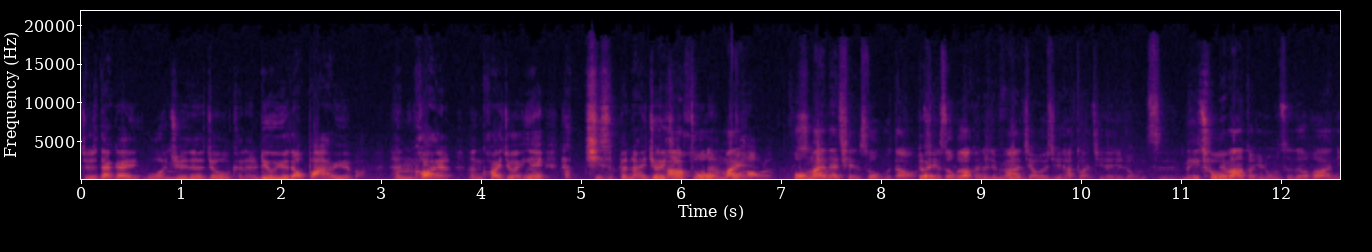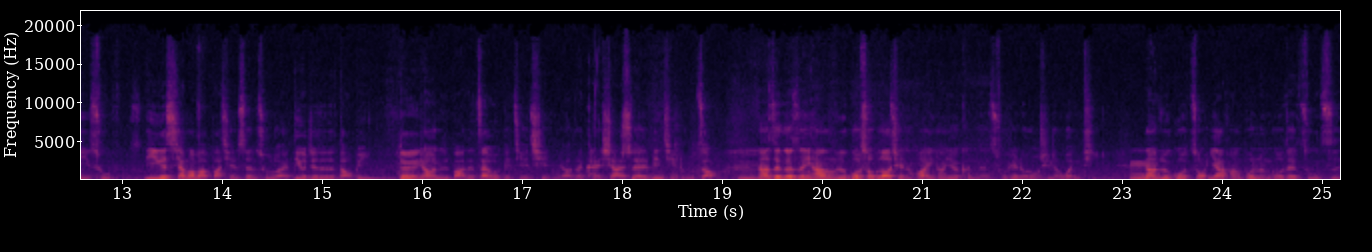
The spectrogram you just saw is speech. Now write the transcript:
就是大概我觉得就可能六月到八月吧，嗯、很快了，很快就会，因为它其实本来就已经做的不好了，货卖但钱收不到，对钱收不到可能就没办法缴，而且它短期的一些融资，没错，没办法短期融资的话，你出。第一个是想办法把钱生出来，第二就是倒闭，对，然后就是把这债务给结清，然后再开下来，再另起炉灶。嗯、那这个银行如果收不到钱的话，银行就可能出现流动性的问题。嗯、那如果中央行不能够再注资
